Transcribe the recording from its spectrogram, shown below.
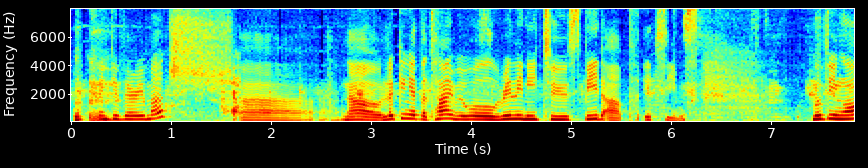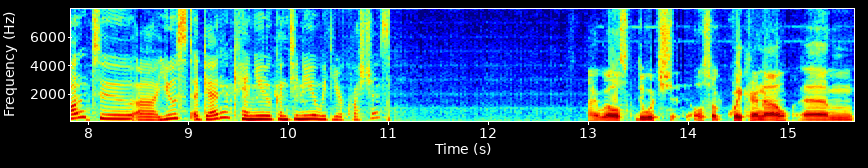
Thank you very much. Uh, now, looking at the time, we will really need to speed up, it seems. Moving on to uh, Joost again, can you continue with your questions? I will do it also quicker now. Um,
